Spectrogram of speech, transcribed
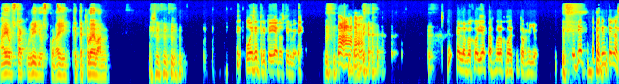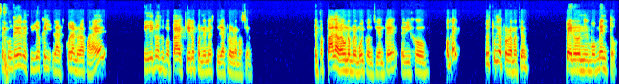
hay obstaculillos por ahí que te prueban. o ese tripe ya no sirve. a lo mejor ya está fuera de este tornillo. Ya este paciente en la secundaria decidió que la escuela no era para él y le dijo a su papá, quiero ponerme a estudiar programación. El papá, la verdad, un hombre muy consciente, le dijo, ok, tú estudia programación, pero en el momento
